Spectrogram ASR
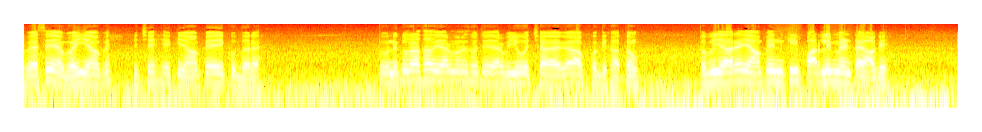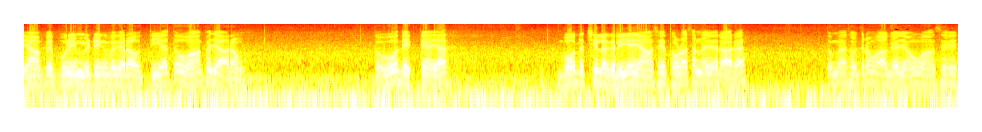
वैसे हैं भाई यहाँ पे, पीछे एक यहाँ पे, एक उधर है। तो निकल रहा था, यार मैंने सोचा, यार व्यू अच्छा आएगा, आपको दिखाता हूँ। तो भी जा रहे हैं, यहाँ पे इनकी पार्लियामेंट है आगे। यहाँ पे पूरी मीटिंग वगैरह होती है तो वहाँ पे जा रहा हूँ। तो वो देखते हैं, यार। बहुत अच्छी लग रही है, यहाँ से थोड़ा सा नज़र आ रहा है। तो मैं सोच रहा हूँ, आगे जाऊँ, वहाँ से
